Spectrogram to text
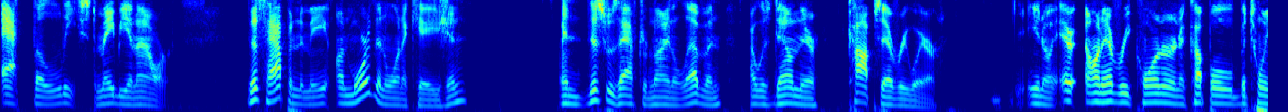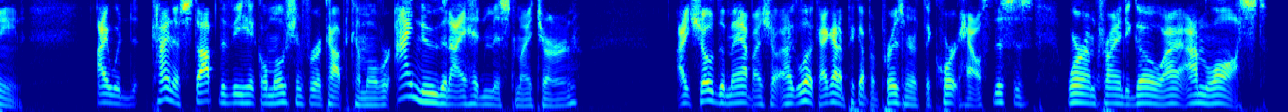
At the least, maybe an hour. This happened to me on more than one occasion. And this was after 9 11. I was down there, cops everywhere. You know, on every corner and a couple between. I would kind of stop the vehicle, motion for a cop to come over. I knew that I had missed my turn. I showed the map. I showed, I, look, I got to pick up a prisoner at the courthouse. This is where I'm trying to go. I, I'm lost.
